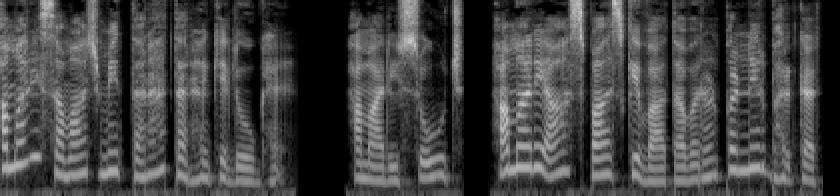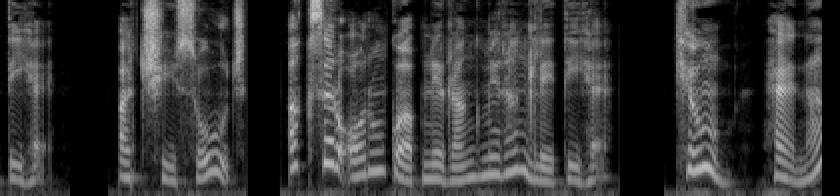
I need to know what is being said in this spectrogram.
हमारे समाज में तरह तरह के लोग हैं। हमारी सोच हमारे आसपास के वातावरण पर निर्भर करती है। अच्छी सोच अक्सर औरों को अपने रंग में रंग लेती है। क्यों? है ना?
